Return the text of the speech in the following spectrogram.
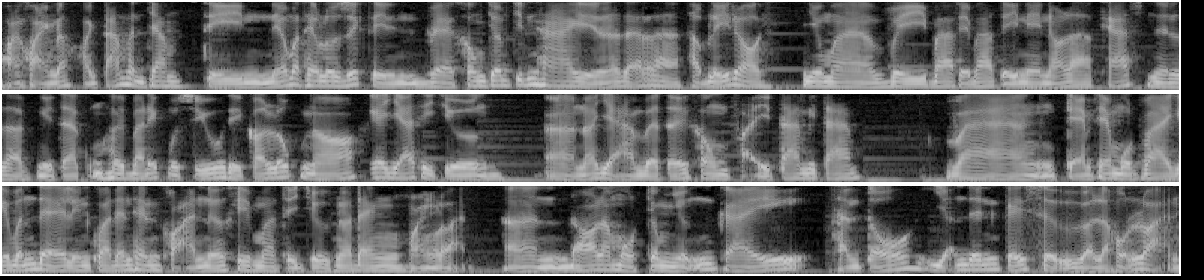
khoảng khoảng đó khoảng 8% thì nếu mà theo logic thì về 0.92 thì nó đã là hợp lý rồi. Nhưng mà vì 3,3 tỷ này nó là cash nên là người ta cũng hơi panic một xíu. Thì có lúc nó cái giá thị trường à, nó giảm về tới 0,88 và kèm theo một vài cái vấn đề liên quan đến thanh khoản nữa khi mà thị trường nó đang hoảng loạn. À, đó là một trong những cái thành tố dẫn đến cái sự gọi là hỗn loạn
